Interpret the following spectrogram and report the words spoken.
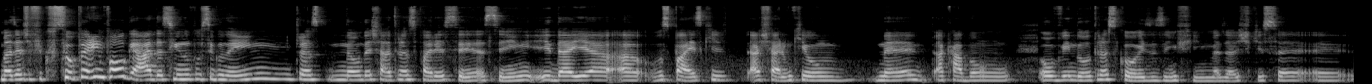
Mas eu já fico super empolgada, assim, não consigo nem trans, não deixar transparecer, assim. E daí a, a, os pais que acharam que eu né, acabam ouvindo outras coisas, enfim. Mas eu acho que isso é, é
